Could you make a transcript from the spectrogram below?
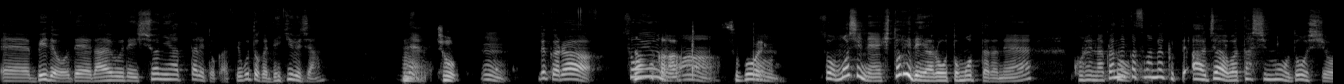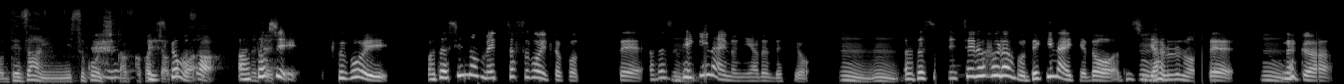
えービデオでライブで一緒にやったりとかっていうことができるじゃん？うん。ね、そう。うん、だからそういうのはすごい。うん。そうもしね一人でやろうと思ったらねこれなかなか進まなくてあじゃあ私もうどうしようデザインにすごい時間かかっちゃうとかさ。私、すごい、私のめっちゃすごいとこって、私うん。できないのにやるんですよ。うんうん。私、セルフラブできないけど、私うんやるのって、うん。なんか、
